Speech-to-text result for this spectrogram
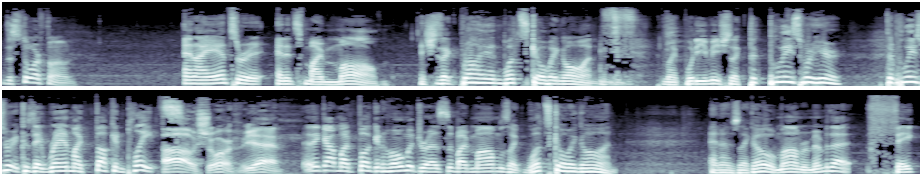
the store phone, and I answer it, and it's my mom, and she's like, Brian, what's going on? I'm like, what do you mean? She's like, the police were here. The police were here because they ran my fucking plates. Oh, sure. Yeah. And they got my fucking home address, and my mom was like, "What's going on?" And I was like, "Oh, mom, remember that fake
